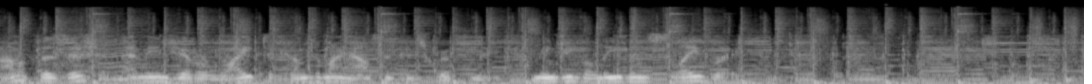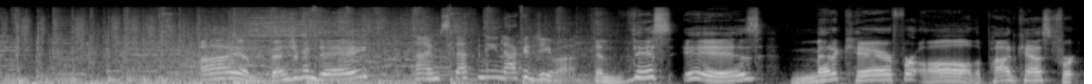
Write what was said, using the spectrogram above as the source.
I'm a physician. That means you have a right to come to my house and conscript me. It means you believe in slavery. I am Benjamin Day. I'm Stephanie Nakajima. And this is Medicare for All, the podcast for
